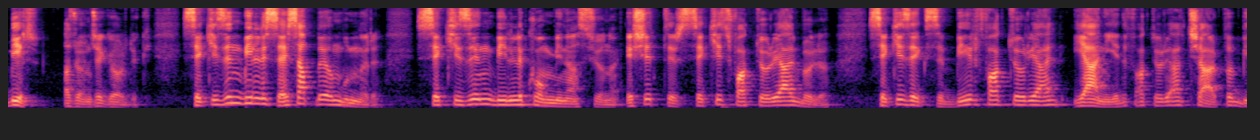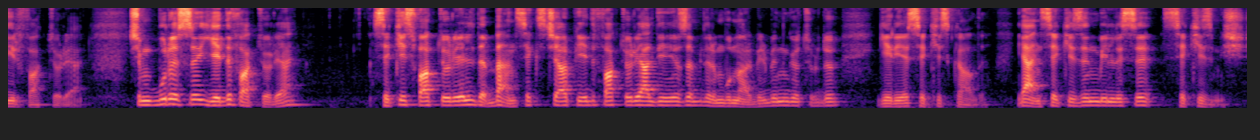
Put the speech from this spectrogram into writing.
1. Az önce gördük. 8'in birlisi hesaplayalım bunları. 8'in birli kombinasyonu eşittir 8 faktöriyel bölü 8 eksi 1 faktöriyel yani 7 faktöriyel çarpı 1 faktöriyel. Şimdi burası 7 faktöriyel. 8 faktöriyeli de ben 8 çarpı 7 faktöriyel diye yazabilirim. Bunlar birbirini götürdü. Geriye 8 kaldı. Yani 8'in birlisi 8'miş.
